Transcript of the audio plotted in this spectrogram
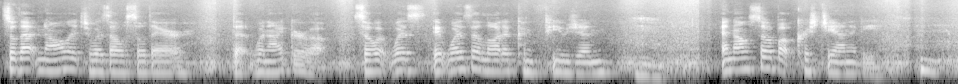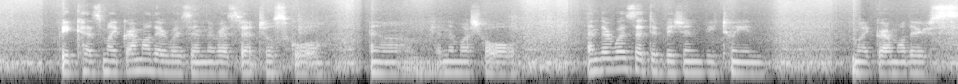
so that knowledge was also there that when I grew up so it was it was a lot of confusion mm. and also about Christianity mm. Because my grandmother was in the residential school um, in the mush hole and there was a division between my grandmother's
